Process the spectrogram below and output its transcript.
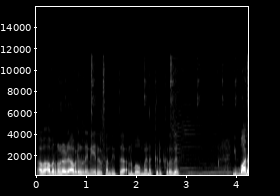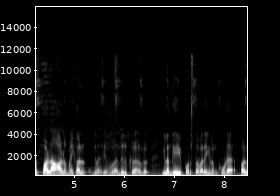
அவ- அவர்கள் அவர்களை நேரில் சந்தித்த அனுபவம் எனக்கு இருக்கிறது. இவ்வாறு பல ஆளுமைகள் வந்திருக்கிறார்கள். இலங்கையை பொறுத்தவரையிலும் கூட பல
